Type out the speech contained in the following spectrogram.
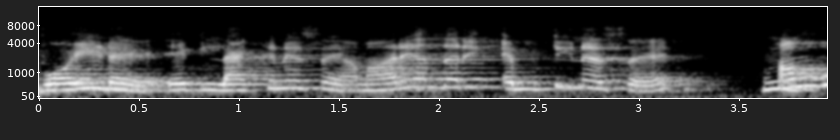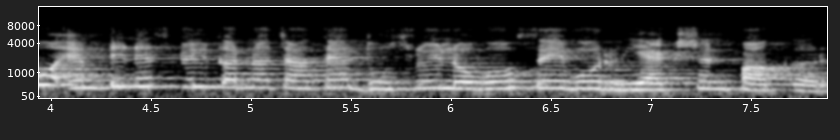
वॉइड है एक लैकनेस है हमारे अंदर एक एम्प्टीनेस है हम्म। हम वो एम्प्टीनेस फिल करना चाहते हैं दूसरे लोगों से वो रिएक्शन पाकर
